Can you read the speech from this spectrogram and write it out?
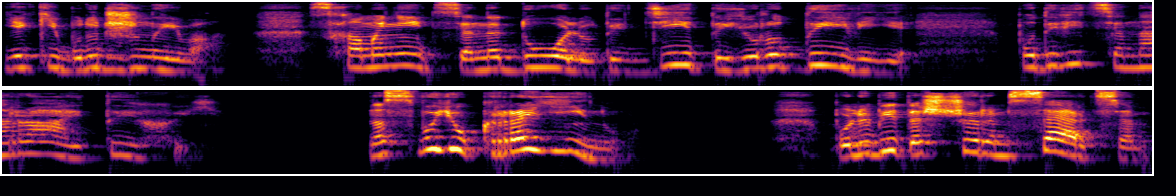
які будуть жнива. Схаменіться, недолюди, діти, юродивії. Подивіться на рай тихий, на свою країну. Полюбіте щирим серцем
